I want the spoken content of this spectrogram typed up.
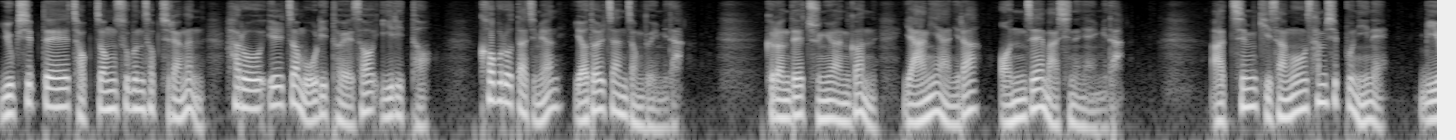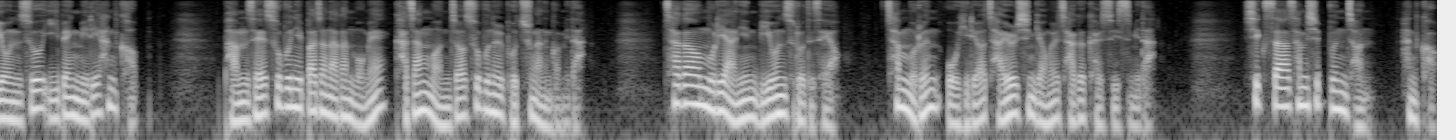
60대의 적정 수분 섭취량은 하루 1.5리터에서 2리터, 컵으로 따지면 8잔 정도입니다. 그런데 중요한 건 양이 아니라 언제 마시느냐입니다. 아침 기상 후 30분 이내, 미온수 200ml 한 컵. 밤새 수분이 빠져나간 몸에 가장 먼저 수분을 보충하는 겁니다. 차가운 물이 아닌 미온수로 드세요. 찬물은 오히려 자율신경을 자극할 수 있습니다. 식사 30분 전 한 컵.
